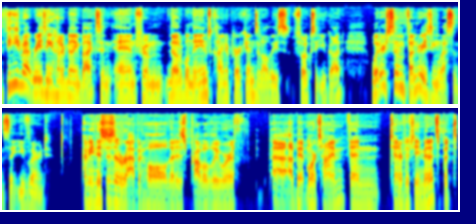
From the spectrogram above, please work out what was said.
thinking about raising 100 million bucks and and from notable names Kleiner Perkins and all these folks that you've got, what are some fundraising lessons that you've learned? I mean, this is a rabbit hole that is probably worth uh, a bit more time than 10 or 15 minutes, but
